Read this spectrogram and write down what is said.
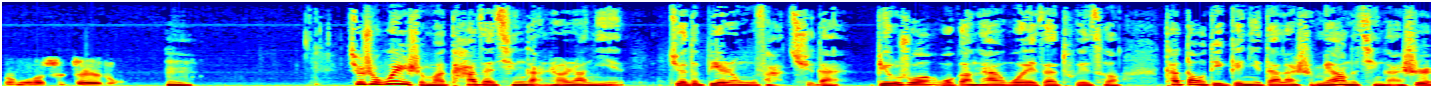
更多的是这种。嗯就是为什么他在情感上让你觉得别人无法取代？比如说，我刚才我也在推测，他到底给你带来什么样的情感？是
